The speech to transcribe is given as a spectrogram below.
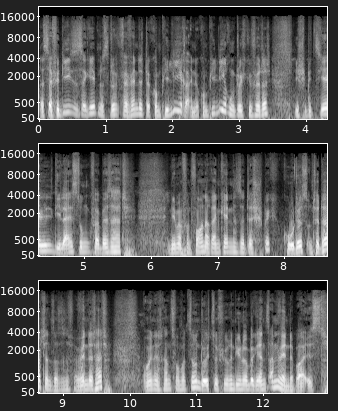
dass er für dieses Ergebnis verwendete Kompilierer eine Kompilierung durchgeführt hat, die speziell die Leistung verbessert, indem er von vornherein Kenntnisse des Speckcodes und der Datensätze verwendet hat, um eine Transformation durchzuführen, die nur begrenzt anwendbar ist.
